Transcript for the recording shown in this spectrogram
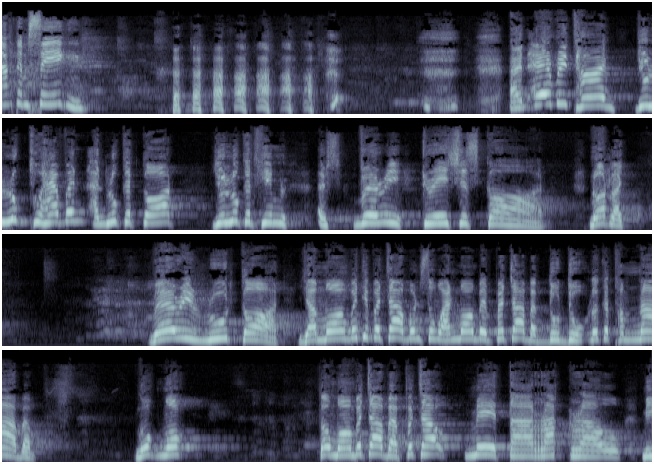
nach dem Segen. And every time you look to heaven and look at God, you look at Him as very gracious God, not like very rude God อย่ามองไปที่พระเจ้าบนสวรรค์มองเป็นพระเจ้าแบบดุดุๆแล้วก็ทำหน้าแบบงกงกๆต้องมองพระเจ้าแบบพระเจ้าเมตตารักเรา มี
